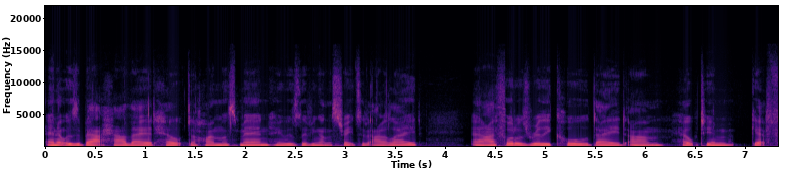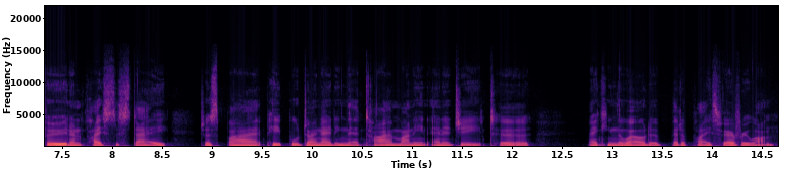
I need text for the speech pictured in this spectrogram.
and it was about how they had helped a homeless man who was living on the streets of Adelaide. And I thought it was really cool. They'd um, helped him get food and a place to stay just by people donating their time, money, and energy to making the world a better place for everyone.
